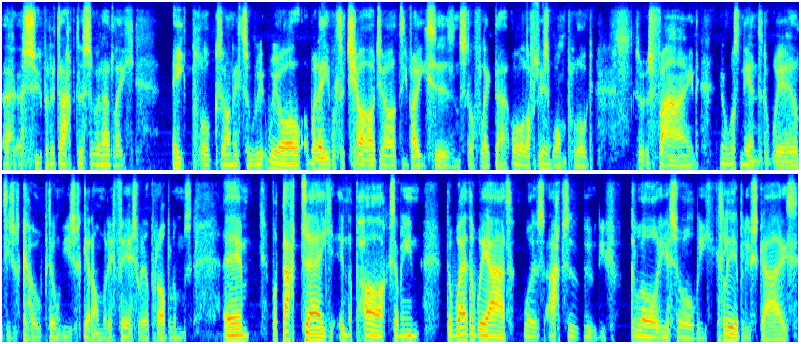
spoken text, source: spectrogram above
a, a super adapter, so it had like eight plugs on it, so we, we all were able to charge our devices and stuff like that all off this one plug. So it was fine. You know, it wasn't the end of the world. You just cope, don't you? You just get on with it. First world problems. Um, but that day in the parks, I mean, the weather we had was absolutely glorious all week. Clear blue skies,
